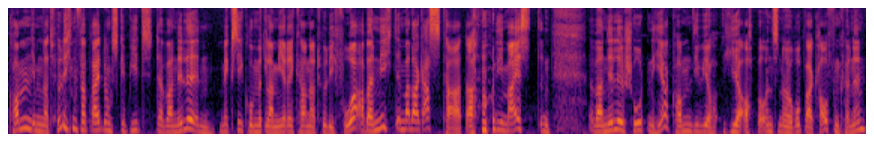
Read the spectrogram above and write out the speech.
kommen im natürlichen Verbreitungsgebiet der Vanille in Mexiko, Mittelamerika natürlich vor, aber nicht in Madagaskar, da wo die meisten Vanilleschoten herkommen, die wir hier auch bei uns in Europa kaufen können.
